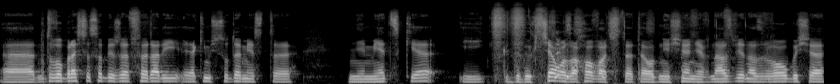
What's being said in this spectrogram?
E, no to wyobraźcie sobie, że Ferrari jakimś cudem jest e, niemieckie i gdyby chciało zachować te, te odniesienie w nazwie, nazywałoby się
